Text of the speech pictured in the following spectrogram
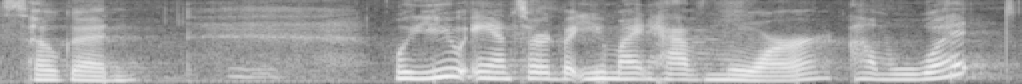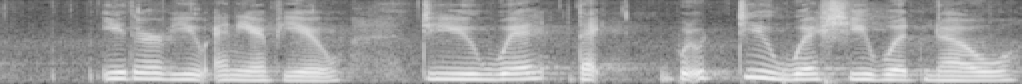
So good. Well, you answered, but you might have more. Um, what, either of you, any of you, do you wish that? What do you wish you would know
